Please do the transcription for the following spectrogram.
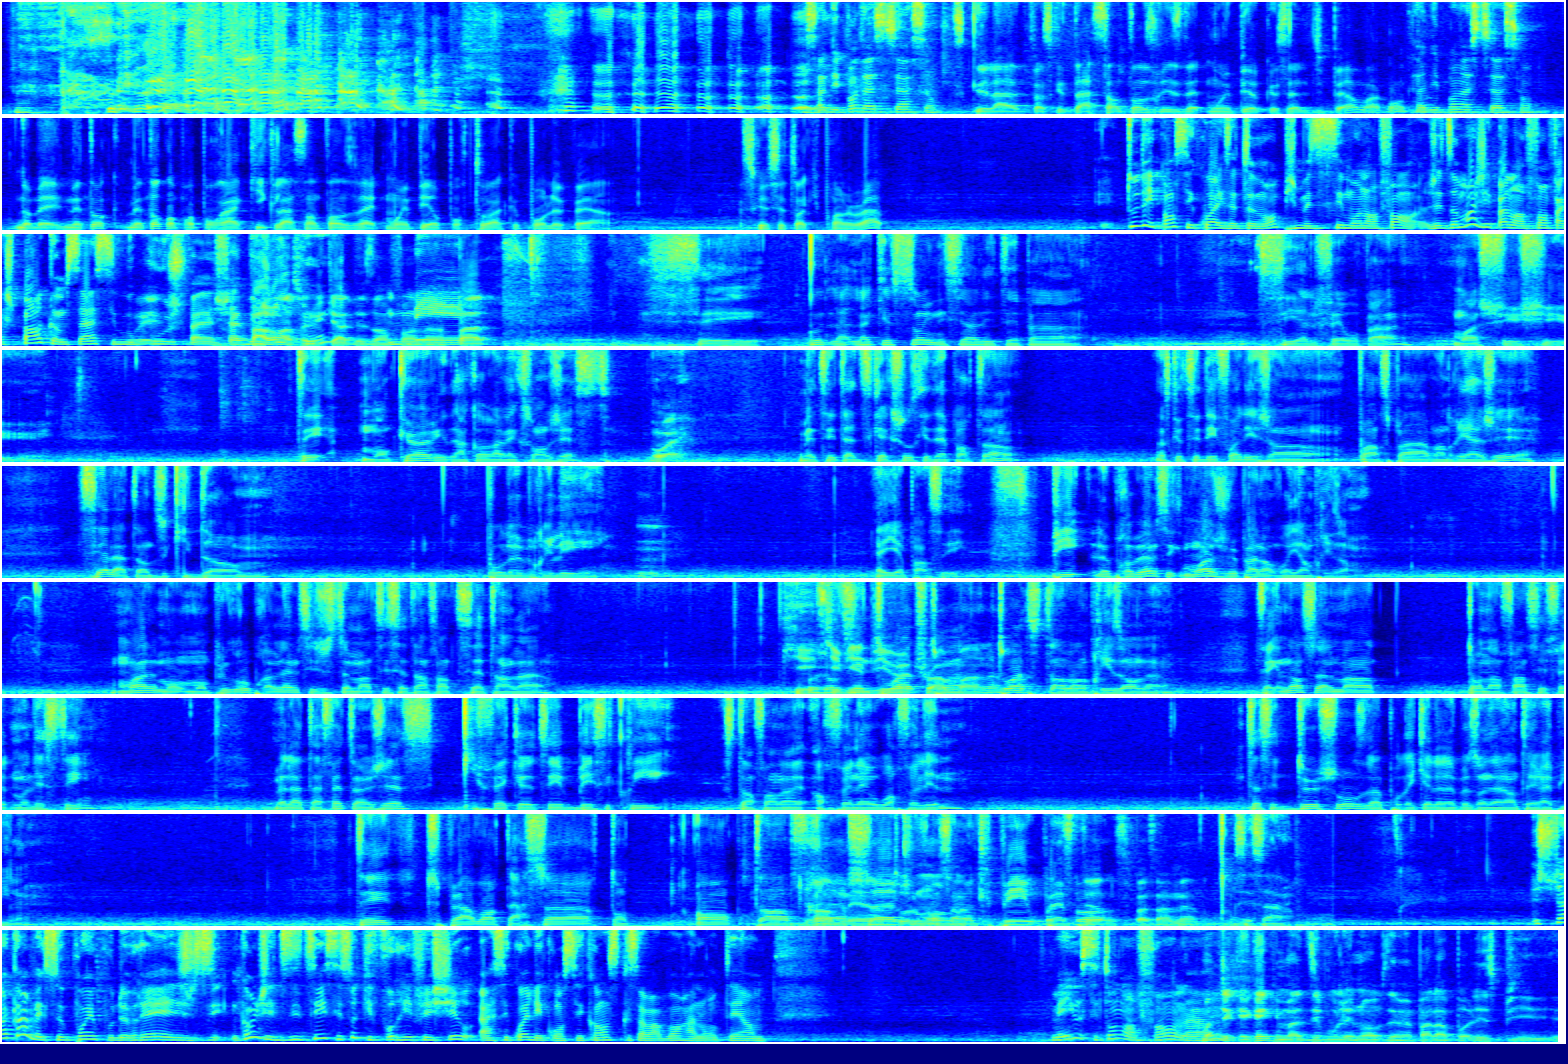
Ça dépend de la situation. Parce que, là, parce que ta sentence risque d'être moins pire que celle du père, par contre. Ça dépend de la situation. Non, mais mettons, mettons qu'on prend pour acquis que la sentence va être moins pire pour toi que pour le père. Est-ce que c'est toi qui prends le rap? Tout dépend c'est quoi exactement, puis je me dis c'est mon enfant. Je veux dire, moi j'ai pas d'enfant, fait que je parle comme ça, c'est beaucoup, Oui. je, je Parlons à celui qui a des enfants, mais- là. Pas... C'est. Écoute, la, la question initiale n'était pas si elle fait ou pas. Moi, je suis. je suis- Tu sais, mon cœur est d'accord avec son geste. Ouais. Mais tu sais, t'as dit quelque chose qui est important. Parce que tu sais, des fois, les gens pensent pas avant de réagir. Si elle a attendu qu'il dorme pour le brûler, elle y a pensé. Puis le problème, c'est que moi, je veux pas l'envoyer en prison. Moi, mon, mon plus gros problème, c'est justement sais, cet enfant de 7 ans-là. Qui, qui vient de vivre toi- un trauma, toi, là. Toi, tu t'en vas en prison, là. Fait que non seulement ton enfant s'est fait molester, mais là, tu as fait un geste qui fait que, tu basically, cet enfant-là est orphelin ou orpheline. Ça, c'est deux choses, là, pour lesquelles elle a besoin d'aller en thérapie, là. Tu peux avoir ta soeur, ton oncle, tante, frère, Grand-mère, soeur tout qui le vont monde, s'en là. occuper ou peu importe. C'est pas sa mère. C'est ça. Je suis d'accord avec ce point pour de vrai. Je dis- comme j'ai dit, c'est sûr qu'il faut réfléchir à c'est quoi les conséquences que ça va avoir à long terme. Mais yo, c'est ton enfant là. Moi, j'ai quelqu'un qui m'a dit, vous les Noirs, vous aimez pas la police, puis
